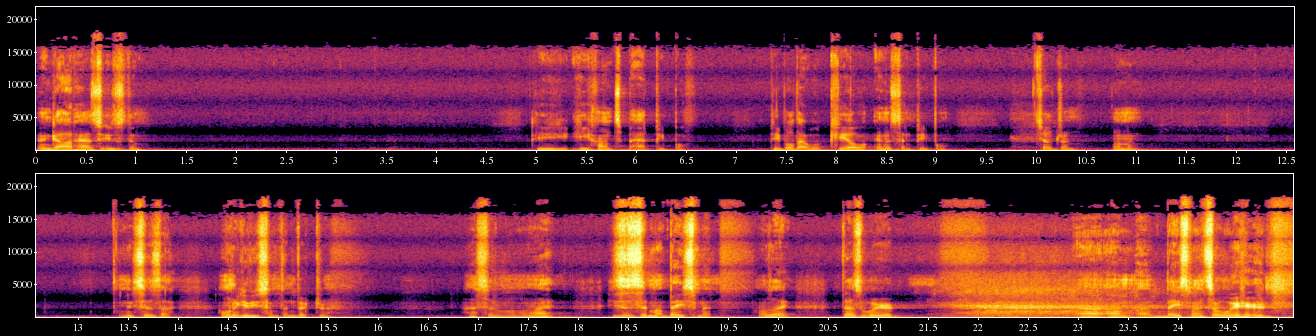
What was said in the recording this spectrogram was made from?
And God has used them. He, he hunts bad people, people that will kill innocent people, children, women. And he says, uh, I want to give you something, Victor. I said, well, All right. He says, It's in my basement. I was like, That's weird. Uh, uh, basements are weird.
